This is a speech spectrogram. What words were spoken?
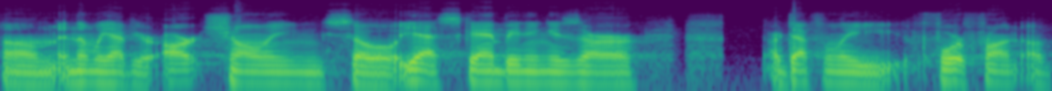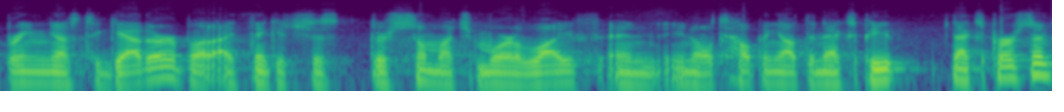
Um, and then we have your art showing. So yeah, scam baiting is our are definitely forefront of bringing us together. But I think it's just there's so much more to life, and you know it's helping out the next peop next person.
